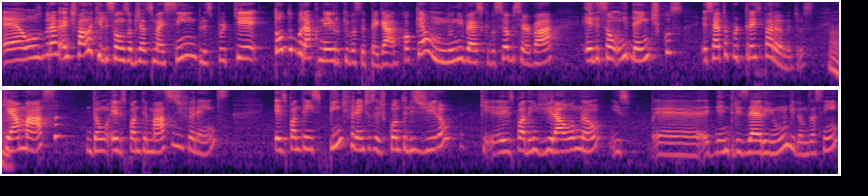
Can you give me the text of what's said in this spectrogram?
é, os buracos, a gente fala que eles são os objetos mais simples porque todo buraco negro que você pegar, qualquer um no universo que você observar, eles são idênticos, exceto por três parâmetros, que é a massa. Então, eles podem ter massas diferentes, eles podem ter spin diferente, ou seja, quanto eles giram, que eles podem girar ou não, isso é entre 0 e 1, um, digamos assim,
